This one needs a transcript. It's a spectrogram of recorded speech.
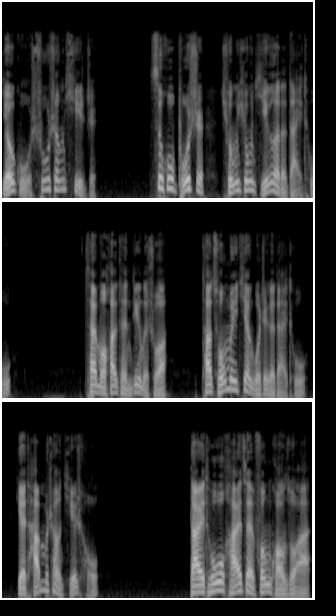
有股书生气质，似乎不是穷凶极恶的歹徒。蔡某还肯定的说：“他从没见过这个歹徒，也谈不上结仇。歹徒还在疯狂作案。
